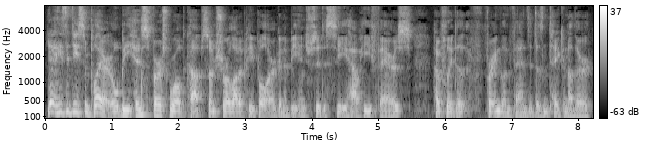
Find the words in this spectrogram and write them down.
yeah, he's a decent player. It will be his first World Cup, so I'm sure a lot of people are going to be interested to see how he fares. Hopefully, for England fans, it doesn't take another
